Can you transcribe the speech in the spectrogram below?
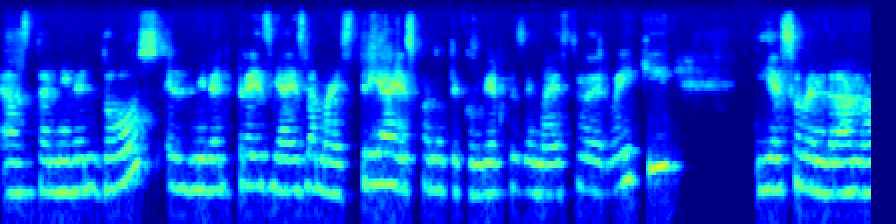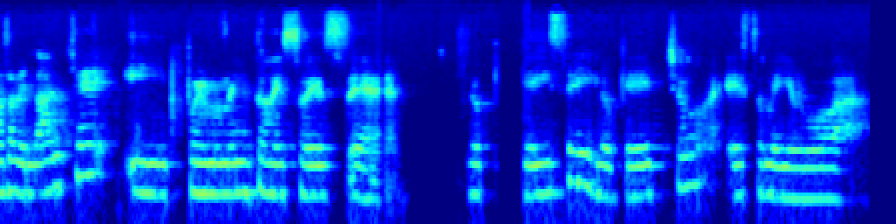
hasta el nivel 2. El nivel 3 ya es la maestría, es cuando te conviertes en maestro de Reiki y eso vendrá más adelante y por el momento eso es eh, lo que hice y lo que he hecho. Esto me llevó a,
